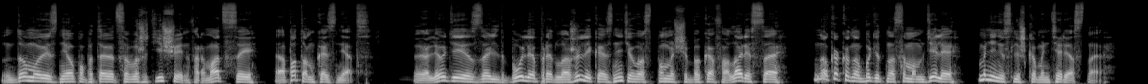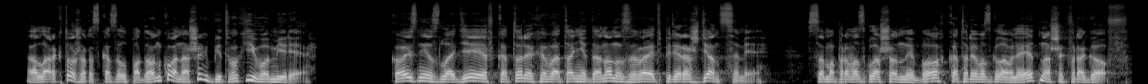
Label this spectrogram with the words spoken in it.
Думаю, из него попытаются выжать ещё информации, а потом казнят. Люди из Эльдбуля предложили казнить его с помощью быка Фалариса, но как оно будет на самом деле, мне не слишком интересно. А Ларк тоже рассказал подонку о наших битвах в его мире. Козни злодеев, которых Иватани Дано называет перерожденцами. Самопровозглашенный бог, который возглавляет наших врагов.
